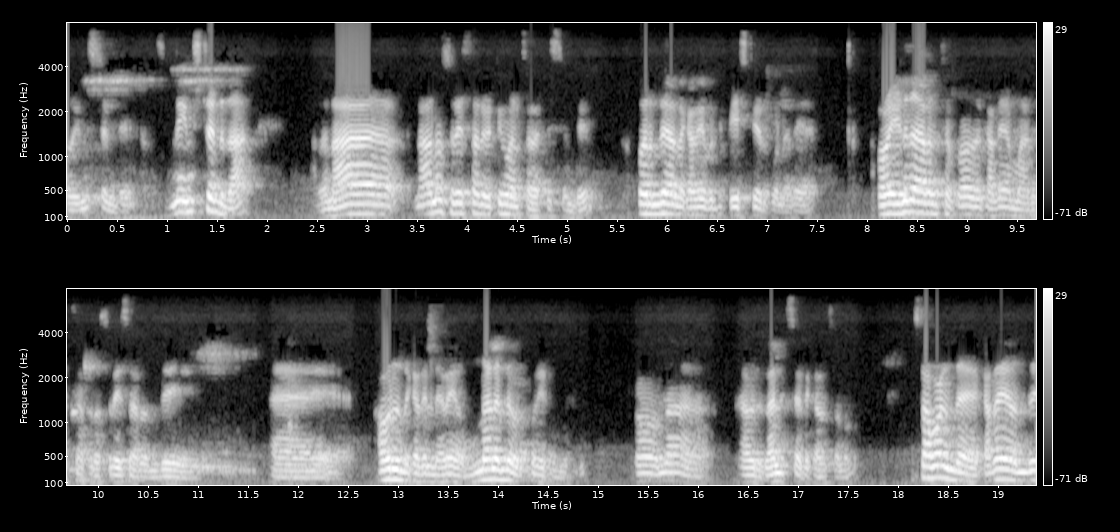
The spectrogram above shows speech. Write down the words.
ஒரு இன்சிடென்ட் சின்ன இன்சிடென்ட் தான். அதை நான் நானும் சுரேஷ் சார் வெற்றிமான் சார் அசிஸ்டன்ட் அப்போ இருந்து அந்த கதையை பத்தி பேசிட்டே இருப்போம் நிறைய. அப்புறம் எழுத ஆரம்பிச்சப்போ அது கதையா மாறிச்சு. அப்புறம் சுரேஷ் சார் வந்து அவரு அவரும் இந்த கதையில் நிறைய முன்னால இருந்து ஒர்க் பண்ணிட்டு இருந்தாரு. அப்புறம் தான் அவர் லலித் சார் கதை சொன்னோம் ஃபர்ஸ்ட் ஆஃப் ஆல் இந்த கதையை வந்து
